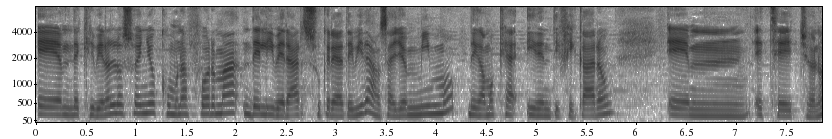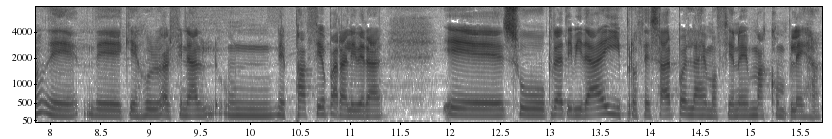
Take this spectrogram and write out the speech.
eh, describieron los sueños como una forma de liberar su creatividad. O sea, ellos mismos, digamos que identificaron em, este hecho, ¿no? De, que es al final un espacio para liberar eh, su creatividad y procesar pues las emociones más complejas.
